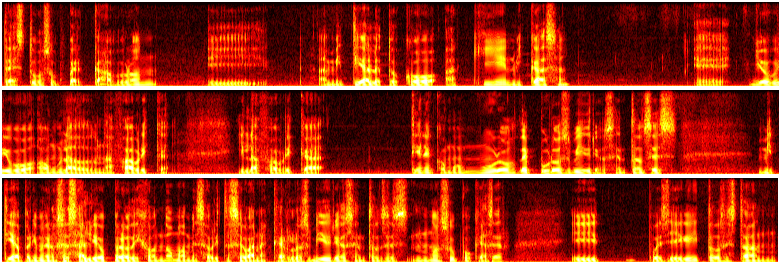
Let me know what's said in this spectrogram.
estuvo súper cabrón. Y a mi tía le tocó aquí en mi casa. Eh, yo vivo a un lado de una fábrica y la fábrica tiene como un muro de puros vidrios. Entonces mi tía primero se salió, pero dijo, no mames, ahorita se van a caer los vidrios. Entonces no supo qué hacer. Y pues llegué y todos estaban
